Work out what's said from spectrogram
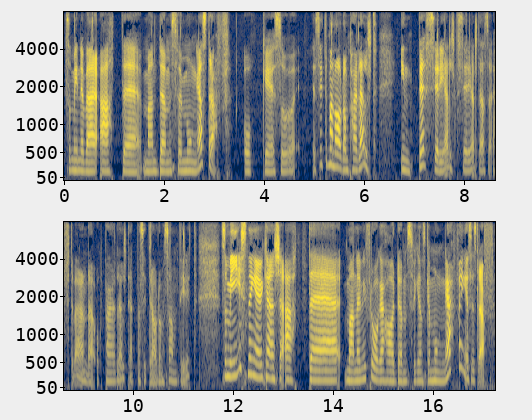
som innebär att uh, man döms för många straff och uh, så sitter man av dem parallellt. Inte seriellt. Seriellt är alltså efter varandra och parallellt är att man sitter av dem samtidigt. Så min gissning är ju kanske att eh, mannen i fråga har dömts för ganska många fängelsestraff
